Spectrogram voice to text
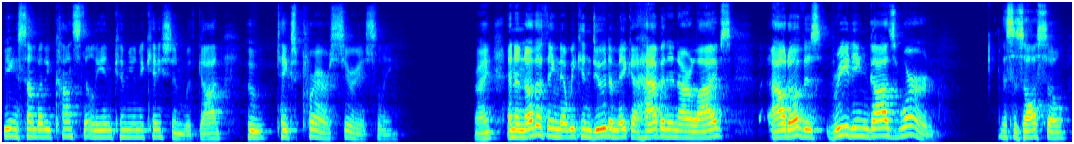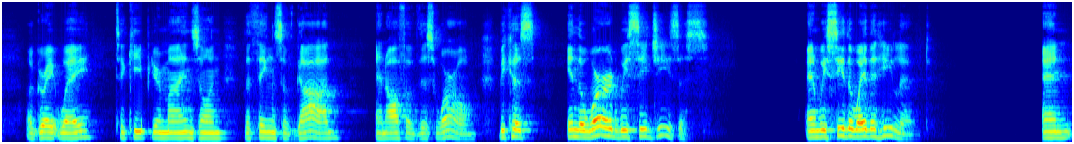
being somebody constantly in communication with God who takes prayer seriously, right? And another thing that we can do to make a habit in our lives out of is reading God's Word. This is also a great way to keep your minds on the things of God and off of this world. Because in the Word, we see Jesus and we see the way that He lived. And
